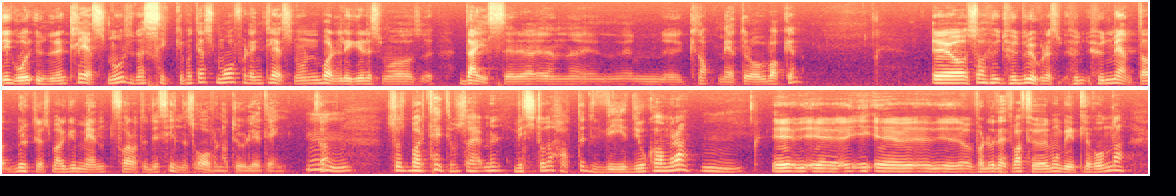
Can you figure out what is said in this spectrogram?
de går under en klessnor. Hun er sikker på at de er små, for den klessnoren bare ligger liksom og deiser en, en, en knapp meter over bakken. Uh, så hun, hun, det, hun, hun mente, brukte det som argument for at det finnes overnaturlige ting. Mm. Så bare tenkte jeg på men hvis du hadde hatt et videokamera mm. eh, eh, eh, For dette var før mobiltelefonen. da,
